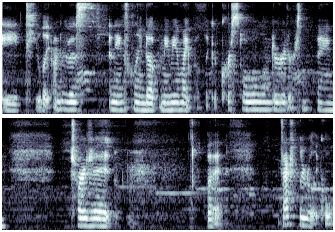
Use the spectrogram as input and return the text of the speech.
a tea light under this and it's cleaned up. Maybe I might put like a crystal under it or something. Charge it. But it's actually really cool.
